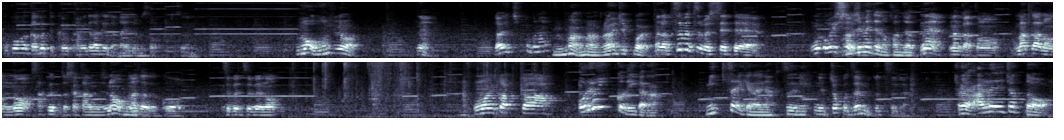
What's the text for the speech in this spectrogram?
ここがガブって噛み砕けるから大丈夫そう。普通うわ面白にねえ。ライチっぽくないい？うまいうまい。ライチっぽい。なんかつぶつぶしてておおいしい初めての感じだった。ねなんかこのマカロンのサクッとした感じのうん。中がこうつぶつぶの。おいかった。俺は1個でいいかな。3つはいけないな普通に。でチョコ全部食ってたね俺あれでちょっと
